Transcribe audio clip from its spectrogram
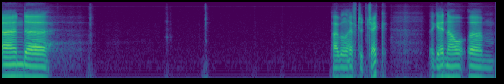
and uh, I will have to check again now um,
